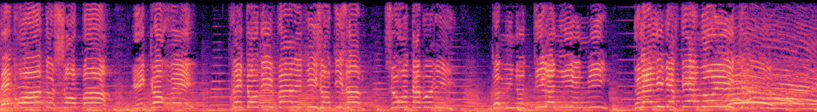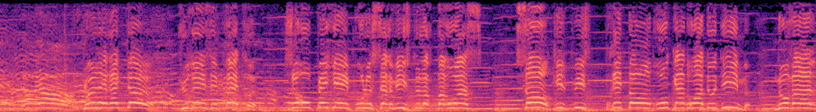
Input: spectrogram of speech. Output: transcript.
Les droits de Champard et Corvée, prétendus par les dix gentilshommes, seront abolis comme une tyrannie ennemie de la liberté armorique. Que les recteurs, curés et prêtres seront payés pour le service de leur paroisse sans qu'ils puissent prétendre aucun droit de dîme, novale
